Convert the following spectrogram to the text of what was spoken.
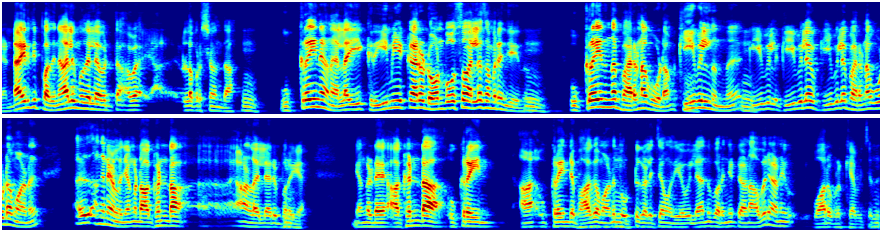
രണ്ടായിരത്തി പതിനാല് മുതൽ അവരുടെ ഉള്ള പ്രശ്നം എന്താ? ഉക്രൈൻ ഉക്രൈനാണ്. അല്ല ഈ ക്രീമിയക്കാരോ ഡോൺ ബോസോ അല്ല സമരം ചെയ്യുന്നത്. ഉക്രൈൻ എന്ന ഭരണകൂടം കീവിൽ നിന്ന് കീവിൽ കീവിലെ കീവിലെ ഭരണകൂടമാണ്. അത് അങ്ങനെയാണല്ലോ ഞങ്ങളുടെ അഖണ്ഡ ആണല്ലോ എല്ലാവരും പറയുക. ഞങ്ങളുടെ അഖണ്ഡ ഉക്രൈൻ ഉക്രൈന്റെ ഭാഗമാണ്. തൊട്ട് കളിച്ചാൽ മതിയാവില്ല എന്ന് പറഞ്ഞിട്ടാണ് അവരാണ് വാർ പ്രഖ്യാപിച്ചത്.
